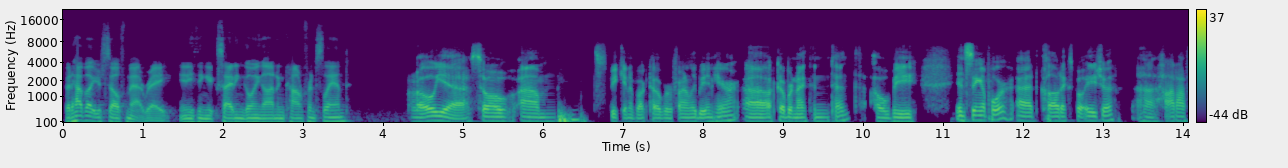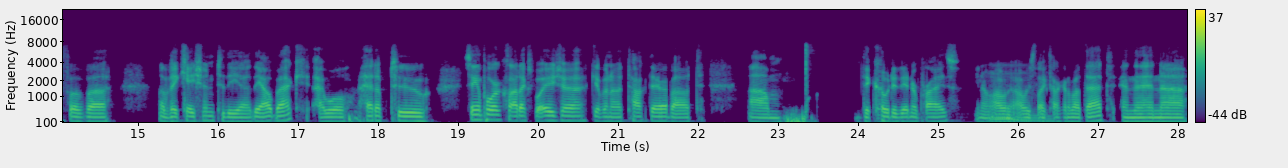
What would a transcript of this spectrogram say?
but how about yourself, Matt Ray? Anything exciting going on in conference land? Oh yeah. So um, speaking of October finally being here, uh, October 9th and 10th, I will be in Singapore at Cloud Expo Asia, uh, hot off of uh, a vacation to the uh, the Outback, I will head up to Singapore, Cloud Expo Asia, giving a talk there about um, coded enterprise. You know. I, I, always like talking about that. And then uh,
